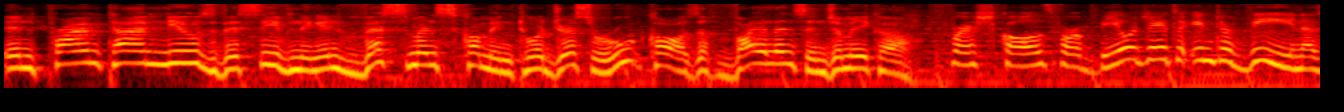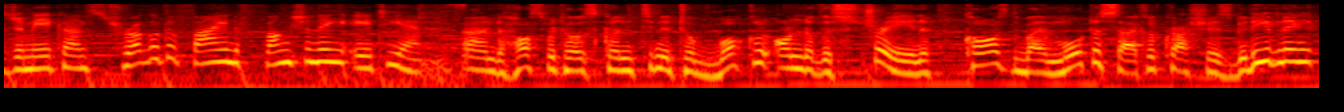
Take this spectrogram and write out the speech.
In primetime news this evening, investments coming to address root cause of violence in Jamaica. Fresh calls for BOJ to intervene as Jamaicans struggle to find functioning ATMs. And hospitals continue to buckle under the strain caused by motorcycle crashes. Good evening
